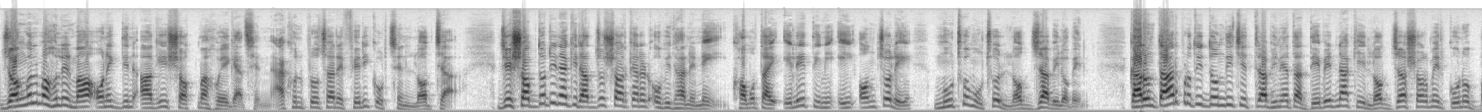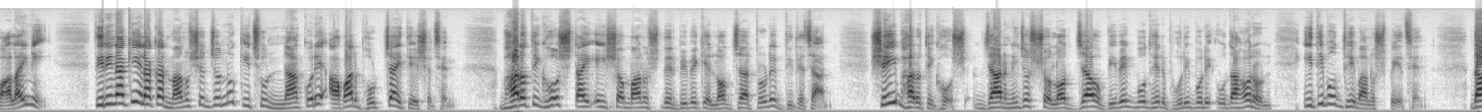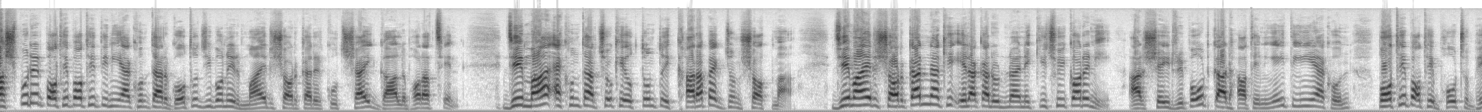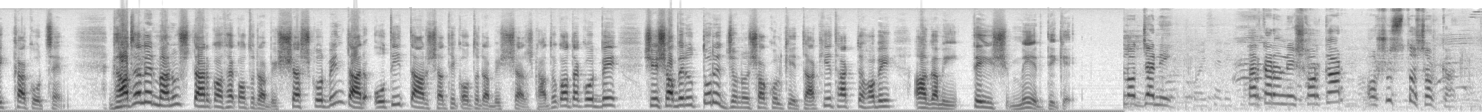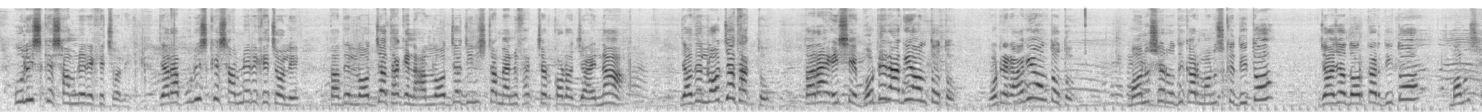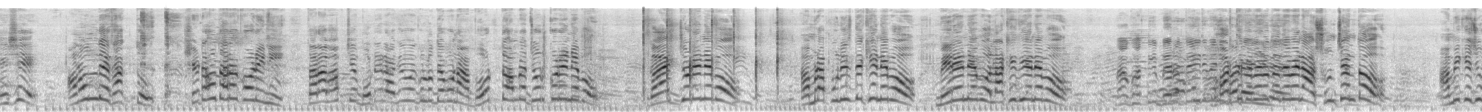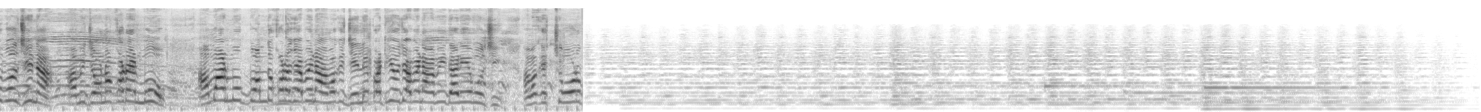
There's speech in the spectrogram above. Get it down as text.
জঙ্গলমহলের মা অনেকদিন আগেই সকমা হয়ে গেছেন। এখন প্রচারে ফেরি করছেন লজ্জা। যে শব্দটি নাকি রাজ্য সরকারের অভিধানে নেই, ক্ষমতায় এলে তিনি এই অঞ্চলে মুঠো মুঠো লজ্জা বিলোবেন। কারণ তার প্রতিদ্বন্দ্বী চিত্রাভিনেতা দেবের নাকি লজ্জা শর্মের কোনো বালাই নেই তিনি নাকি এলাকার মানুষের জন্য কিছু না করে আবার ভোট চাইতে এসেছেন। ভারতী ঘোষ তাই এই সব মানুষদের বিবেকে লজ্জার প্রলেপ দিতে চান। সেই ভারতী ঘোষ, যার নিজস্ব লজ্জা ও বিবেকবোধের ভুরি ভুরি উদাহরণ ইতিমধ্যেই মানুষ পেয়েছেন। দাসপুরের পথে পথে তিনি এখন তার গত জীবনের মায়ের সরকারের কুৎসায় গাল ভরাচ্ছেন। যে মা এখন তার চোখে অত্যন্তই খারাপ একজন সৎ মা যে মায়ের সরকার নাকি এলাকার উন্নয়নে কিছুই করেনি, আর সেই রিপোর্ট কার্ড হাতে নিয়েই তিনি এখন পথে পথে ভোট ভিক্ষা করছেন। ঘাটালের মানুষ তার কথা কতটা বিশ্বাস করবেন, তার অতীত তার সাথে কতটা বিশ্বাসঘাতকতা করবে সে সবের উত্তরের জন্য সকলকে তাকিয়ে থাকতে হবে আগামী তেইশ মের দিকে। লজ্জা নেই। তার কারণে সরকার অসুস্থ সরকার। পুলিশকে সামনে রেখে চলে। যারা পুলিশকে সামনে রেখে চলে, তাদের লজ্জা থাকে না। আর লজ্জা জিনিসটা ম্যানুফ্যাকচার করা যায় না। যাদের লজ্জা থাকতো তারা এসে ভোটের আগে অন্তত ভোটের আগে অন্তত মানুষের অধিকার মানুষকে দিত যা যা দরকার দিত মানুষ হেসে আনন্দে থাকতো। সেটাও তারা করেনি। তারা ভাবছে ভোটের আগেও এগুলো দেবো না। ভোট তো আমরা জোর করে নেব গায়ের জোরে নেব আমরা পুলিশ দেখিয়ে নেব মেরে নেব লাঠি দিয়ে নেব। ঘর থেকে বেরোতে দেবে না শুনছেন তো? আমি কিছু বলছি না আমি জনগণের মুখ। আমার মুখ বন্ধ করা যাবে না আমাকে জেলে পাঠিয়েও যাবে না আমি দাঁড়িয়ে বলছি আমাকে চোর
